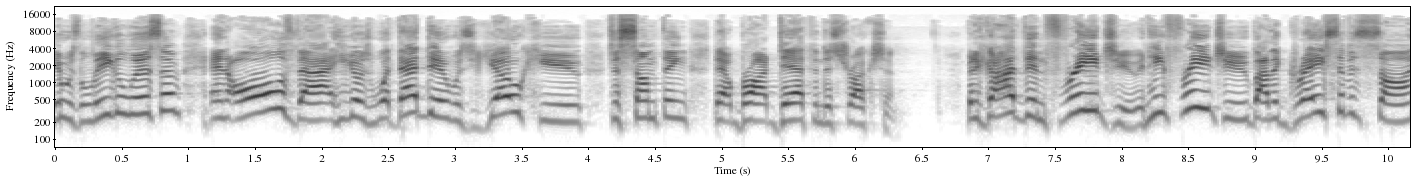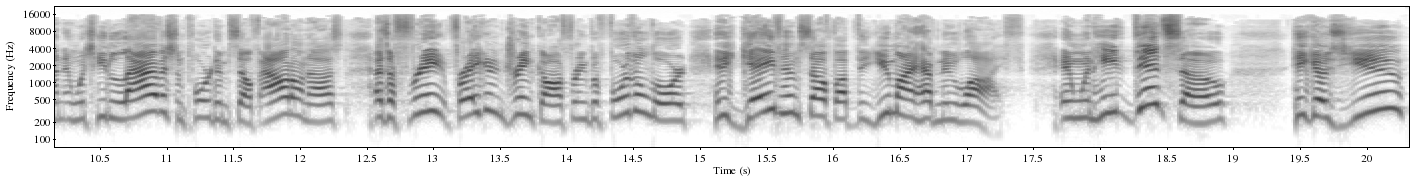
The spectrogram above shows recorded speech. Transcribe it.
it was legalism and all of that. He goes, What that did was yoke you to something that brought death and destruction. But God then freed you, and He freed you by the grace of His Son, in which He lavished and poured Himself out on us as a free, fragrant drink offering before the Lord, and He gave Himself up that you might have new life. And when He did so, He goes, You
